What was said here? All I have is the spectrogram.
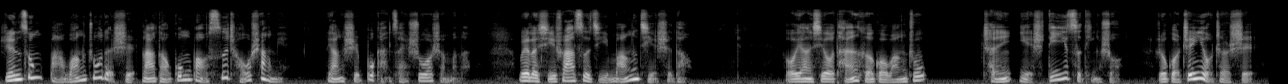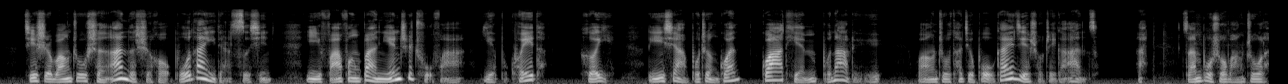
仁宗把王珠的事拉到公报私仇上面，梁氏不敢再说什么了。为了洗刷自己，忙解释道：“欧阳修弹劾过王珠，臣也是第一次听说。如果真有这事，即使王珠审案的时候不带一点私心，以罚俸半年之处罚也不亏的。何也？篱下不正官，瓜田不纳履。王珠他就不该接受这个案子。哎，咱不说王珠了，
